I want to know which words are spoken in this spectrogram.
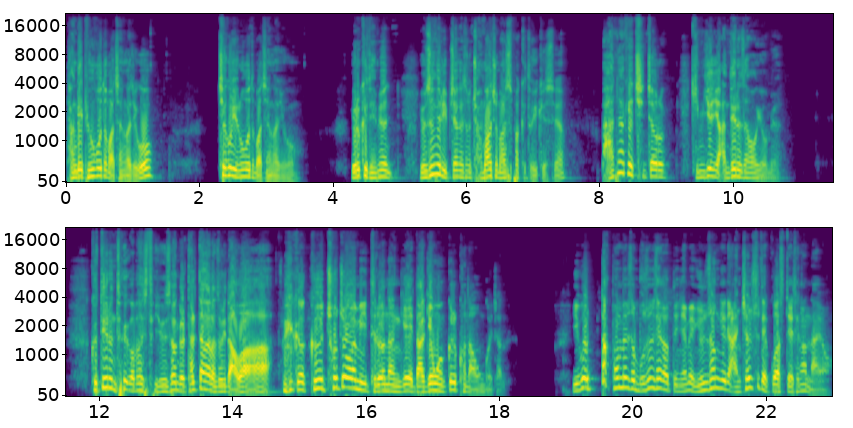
당대표 후보도 마찬가지고 최고위원 후보도 마찬가지고 이렇게 되면 윤석열 입장에서는 조마조마할 수밖에 더 있겠어요? 만약에 진짜로 김기현이 안 되는 상황이 오면 그때는 내가 봤을 때 윤석열 탈당하는 소리 나와. 그러니까 그 초조함이 드러난 게 나경원 끌고 나온 거잖아요. 이거 딱 보면서 무슨 생각 드냐면 윤석열이 안철수 데리고 왔을 때 생각나요.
